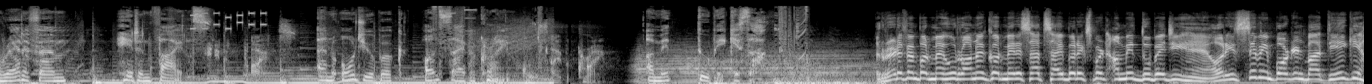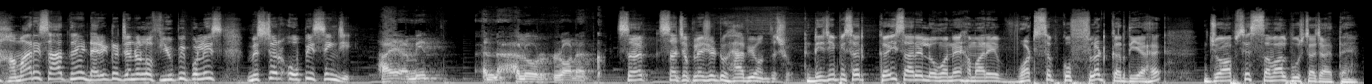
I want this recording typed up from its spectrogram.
Red FM Hidden Files. An audiobook on cybercrime. अमित दुबे के साथ. रेड एफ़ पर मैं हूँ रौनक और मेरे साथ साइबर एक्सपर्ट अमित दुबे जी हैं। और इससे भी इंपॉर्टेंट बात यह कि हमारे साथ हैं director general of UP police mister OP Singh ji. Hi Amit and hello Raunak sir such a pleasure to have you on the show DGP sir कई सारे लोगों ने हमारे व्हाट्सएप को फ्लड कर दिया है जो आपसे सवाल पूछना चाहते हैं।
